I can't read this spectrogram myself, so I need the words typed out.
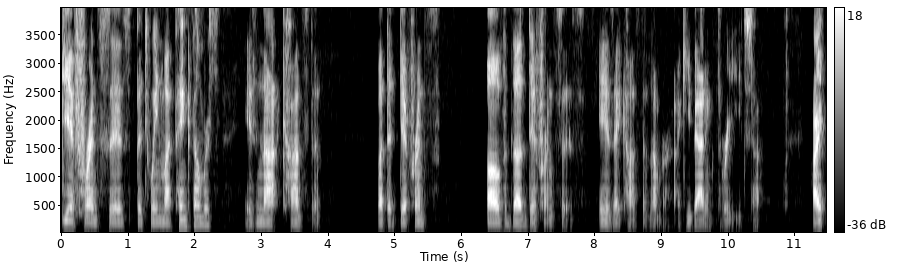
differences between my pink numbers is not constant, but the difference of the differences is a constant number. I keep adding 3 each time. Alright,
